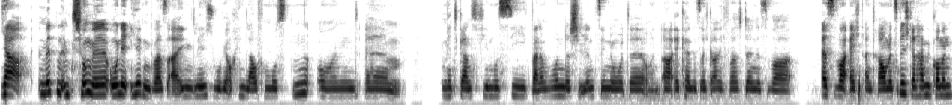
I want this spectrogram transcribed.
ja, mitten im Dschungel, ohne irgendwas eigentlich, wo wir auch hinlaufen mussten. Und ähm, mit ganz viel Musik, bei einer wunderschönen Zenote und ah, ihr könnt es euch gar nicht vorstellen, es war, es war echt ein Traum. Jetzt bin ich gerade heimgekommen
